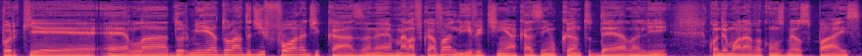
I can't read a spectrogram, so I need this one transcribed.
porque ela dormia do lado de fora de casa, né? Mas ela ficava livre, tinha a casinha, o canto dela ali, quando eu morava com os meus pais,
